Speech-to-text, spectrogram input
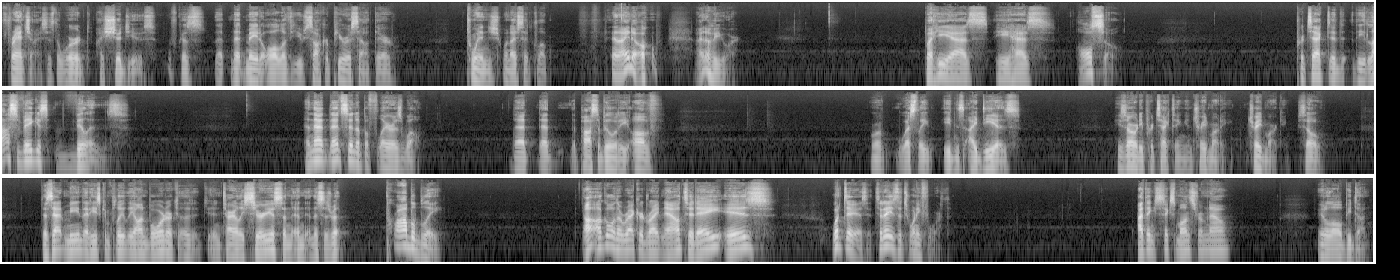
Franchise is the word I should use because that, that made all of you soccer purists out there twinge when I said club. And I know, I know who you are. But he has he has also protected the Las Vegas Villains. And that, that sent up a flare as well. That, that the possibility of or Wesley Eden's ideas, he's already protecting and trademarking. trademarking. So does that mean that he's completely on board or uh, entirely serious and, and, and this is re- probably I'll, I'll go on the record right now. Today is what day is it? Today is the 24th. I think six months from now, it'll all be done.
